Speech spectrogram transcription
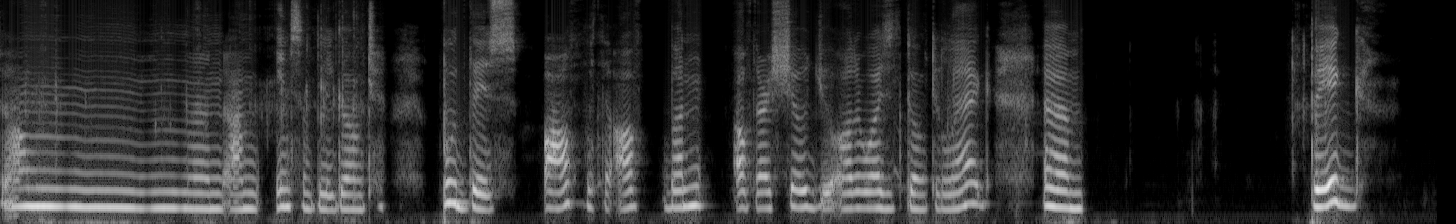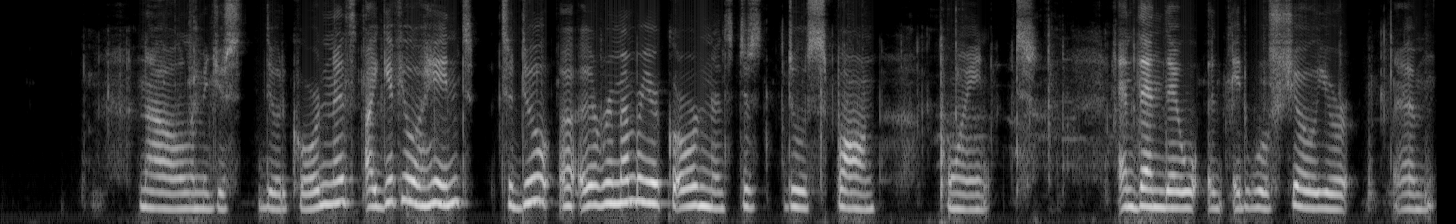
and I'm instantly going to put this off with the off button after I showed you, otherwise it's going to lag, um, big, Now let me just do the coordinates. I give you a hint to do. Uh, uh, remember your coordinates. Just do a spawn point, and then they it will show your um,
